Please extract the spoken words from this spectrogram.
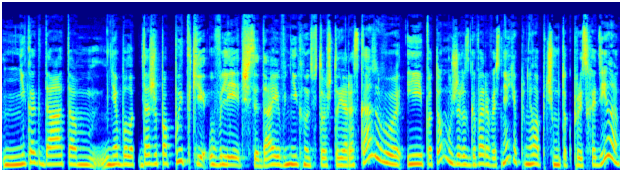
Никогда там не было даже попытки увлечься, да, и вникнуть в то, что я рассказываю. И потом, уже разговаривая с ней, я поняла, почему так происходило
